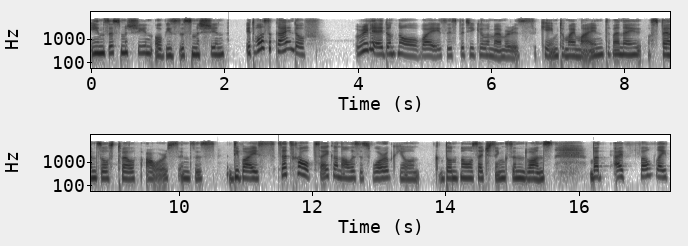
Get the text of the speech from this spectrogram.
in this machine or with this machine. It was a kind of really i don't know why these particular memories came to my mind when i spent those 12 hours in this device. That's how psychoanalysis work. You don't know such things in advance. But i felt like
